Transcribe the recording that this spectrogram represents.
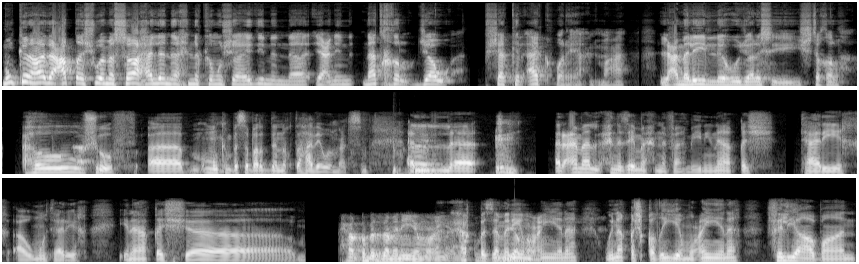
ممكن هذا عطى شوي مساحة لنا إحنا كمشاهدين انه يعني ندخل جو بشكل أكبر يعني مع العملية اللي هو جالس يشتغلها. هو شوف آه ممكن بس برد النقطة هذه أول معتصم ال- العمل إحنا زي ما إحنا فاهمين يناقش تاريخ أو مو تاريخ يناقش آه حقبة زمنية معينة. حقبة زمنية اليابان. معينة ويناقش قضية معينة في اليابان.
